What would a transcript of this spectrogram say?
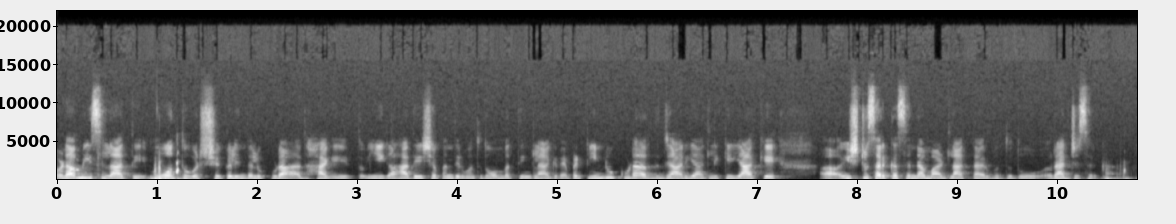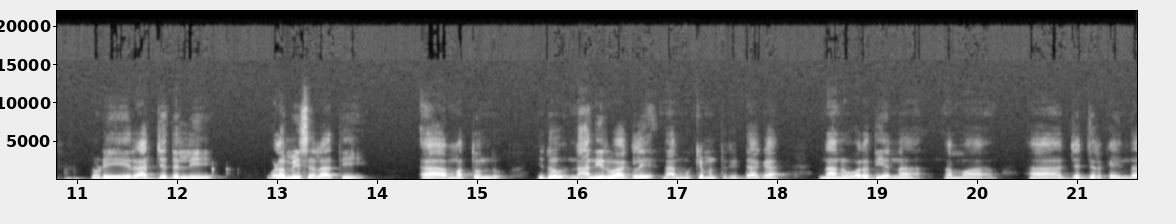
ಒಳ ಮೀಸಲಾತಿ ಮೂವತ್ತು ವರ್ಷಗಳಿಂದಲೂ ಕೂಡ ಅದು ಹಾಗೆ ಇತ್ತು. ಈಗ ಆದೇಶ ಬಂದಿರುವಂಥದ್ದು ಒಂಬತ್ತು ತಿಂಗಳಾಗಿದೆ. ಬಟ್ ಇನ್ನೂ ಕೂಡ ಅದು ಜಾರಿಯಾಗಲಿಕ್ಕೆ ಯಾಕೆ ಇಷ್ಟು ಸರ್ಕಸನ್ನು ಮಾಡಲಾಗ್ತಾ ಇರುವಂಥದ್ದು ರಾಜ್ಯ ಸರ್ಕಾರ? ನೋಡಿ ರಾಜ್ಯದಲ್ಲಿ ಒಳ ಮೀಸಲಾತಿ ಮತ್ತೊಂದು. ಇದು ನಾನಿರುವಾಗಲೇ ನಾನು ಮುಖ್ಯಮಂತ್ರಿ ಇದ್ದಾಗ ನಾನು ವರದಿಯನ್ನು ನಮ್ಮ ಜಜ್ಜರ ಜಡ್ಜರ ಕೈಯಿಂದ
